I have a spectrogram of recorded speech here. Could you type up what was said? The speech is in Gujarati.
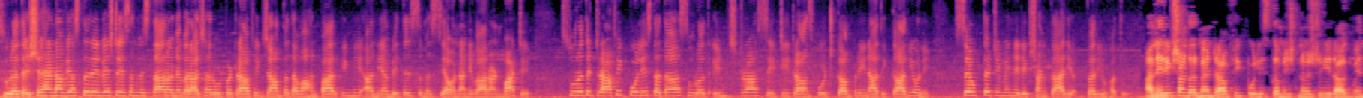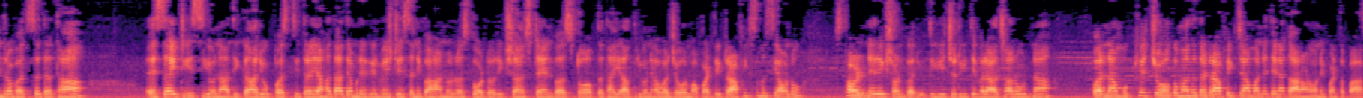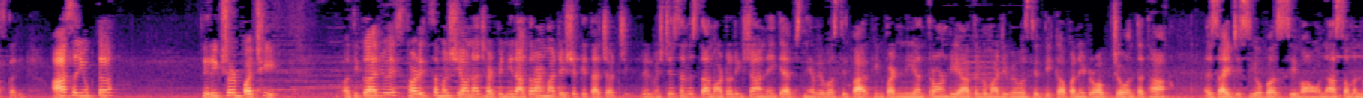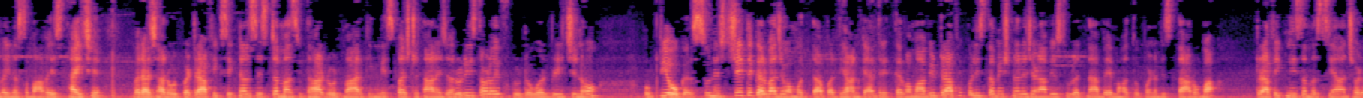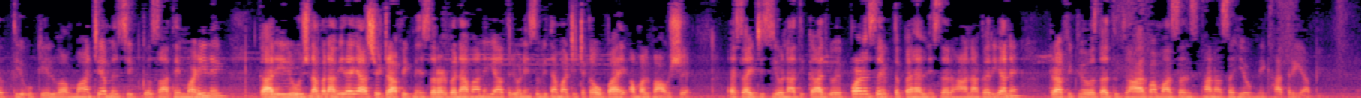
સુરત શહેરના વ્યસ્ત રેલવે સ્ટેશન વિસ્તાર અને વરાછા રોડ પર ટ્રાફિક જામ તથા વાહન પાર્કિંગની અનિયમિત સમસ્યાઓના નિવારણ માટે સુરત ટ્રાફિક પોલીસ તથા સુરત ઇન્સ્ટ્રા સિટી ટ્રાન્સપોર્ટ કંપનીના અધિકારીઓની સંયુક્ત ટીમે નિરીક્ષણ કાર્ય કર્યું હતું. આ નિરીક્ષણ દરમિયાન traffic police commissioner Shri Raghavendra Vats તથા એસઆઈટીસીઓના અધિકારીઓ ઉપસ્થિત રહ્યા હતા. તેમણે રેલવે સ્ટેશનની બહારનો રસ્તો, auto rickshaw, stand, bus stop તથા યાત્રીઓને અવરજવરમાં પડતી ટ્રાફિક સમસ્યાઓનું સ્થળ નિરીક્ષણ કર્યું. તે જ રીતે વરાછા રોડના પરના મુખ્ય ચોકમાં થતા ટ્રાફિક જામ અને તેના કારણોની પણ તપાસ કરી. આ સંયુક્ત નિરીક્ષણ પછી અધિકારીઓએ સ્થળિત સમસ્યાઓના ઝડપી નિરાકરણ માટે શક્યતા ચર્ચી. રેલવે સ્ટેશન વિસ્તારમાં ઓટો રિક્ષા અને કેબ્સની અવ્યવસ્થિત પાર્કિંગ પર નિયંત્રણ, યાત્રીઓ માટે વ્યવસ્થિત પિકઅપ અને ડ્રોપ ઝોન તથા એસઆઈટીસીઓ બસ સેવાઓના સમન્વયનો સમાવેશ થાય છે. વરાછા રોડ પર ટ્રાફિક સિગ્નલ સિસ્ટમમાં સુધાર, રોડ માર્કિંગની સ્પષ્ટતા અને જરૂરી સ્થળોએ ફૂટ ઓવરબ્રિજનો ઉપયોગ સુનિશ્ચિત કરવા જેવા મુદ્દા પર ધ્યાન કેન્દ્રિત કરવામાં આવ્યું. ટ્રાફિક પોલીસ કમિશનરે જણાવ્યું, સુરતના બે મહત્વપૂર્ણ વિસ્તારોમાં ટ્રાફિકની સમસ્યા ઝડપથી ઉકેલવા માટે અમે સિડકો સાથે મળીને કાર્ય યોજના બનાવી રહ્યા છે ટ્રાફિકને સરળ બનાવવા અને યાત્રીઓની સુવિધા માટે ટકાઉ ઉપાય અમલમાં આવશે. એસઆઈટીસીઓના અધિકારીઓએ પણ સંયુક્ત પહેલની સરાહના કરી અને ટ્રાફિક વ્યવસ્થા સુધારવામાં સંસ્થાના સહયોગની ખાતરી આપી.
